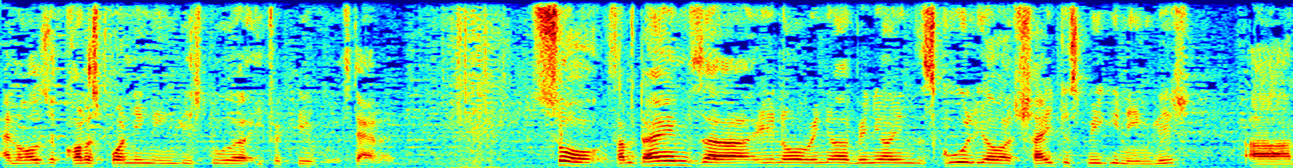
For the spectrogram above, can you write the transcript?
and also correspond in English to an effective standard. So sometimes uh, you know when you're when you're in the school, you're shy to speak in English, um,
